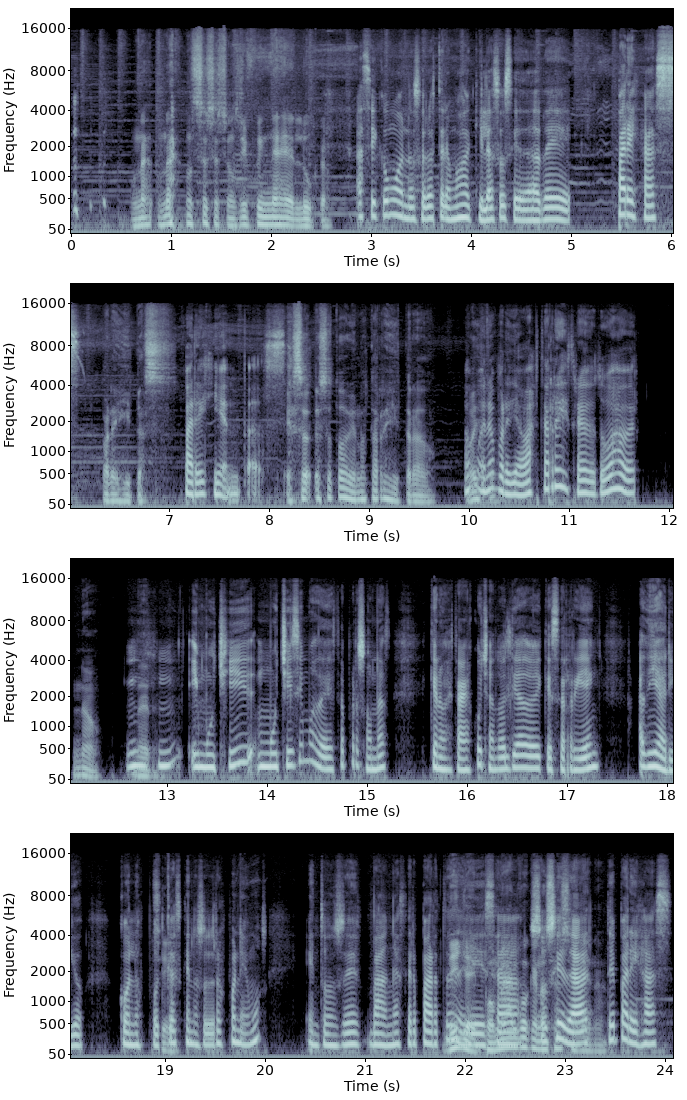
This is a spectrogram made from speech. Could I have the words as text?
Una, una asociación sin fines de lucro. Así como nosotros tenemos aquí la sociedad de parejas Parejitas. parejientas. Eso, eso todavía no está registrado. Ah, bueno, pero ya va a estar registrado, tú vas a ver. No. Ver. Ujú. Y muchísimas de estas personas que nos están escuchando el día de hoy, que se ríen a diario con los podcasts Sí. que nosotros ponemos, entonces van a ser parte DJ, de esa no sociedad de parejas,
